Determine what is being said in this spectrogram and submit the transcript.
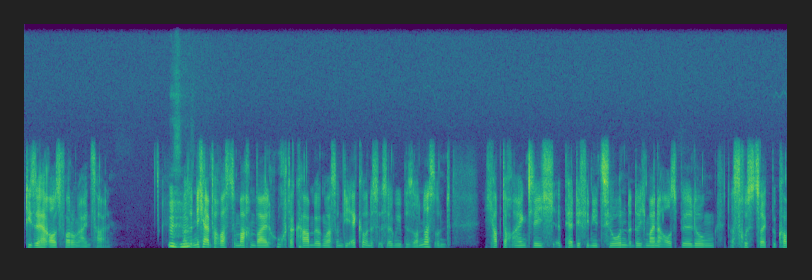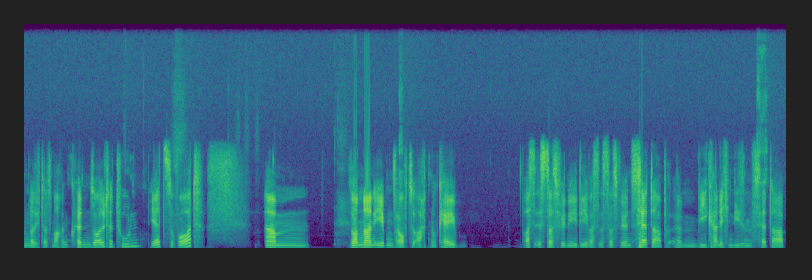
diese Herausforderung einzahlen. Mhm. Also nicht einfach was zu machen, weil, huch, da kam irgendwas um die Ecke und es ist irgendwie besonders und ich habe doch eigentlich per Definition durch meine Ausbildung das Rüstzeug bekommen, dass ich das machen können sollte, tun, jetzt, sofort. Ähm, sondern eben darauf zu achten, okay, was ist das für eine Idee, was ist das für ein Setup, ähm, wie kann ich in diesem Setup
